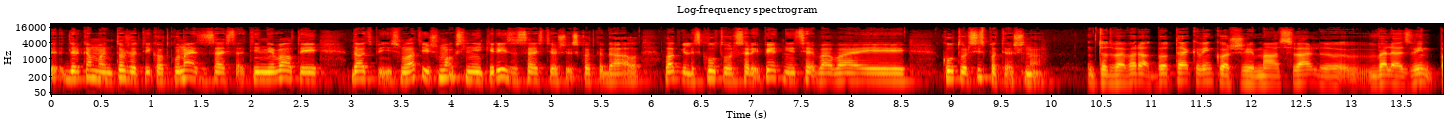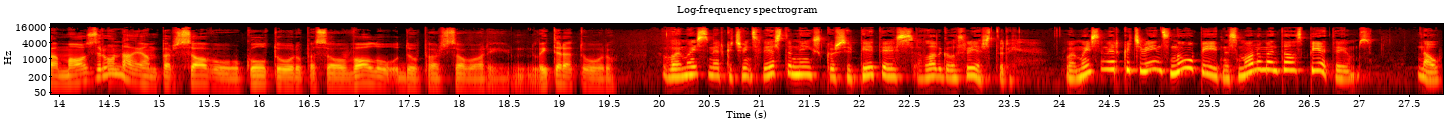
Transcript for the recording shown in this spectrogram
dēļ kam man tožā tī kaut ko neaizasaistīt. Viņi veltī daudz, piemēram, latviešu mākslinieki ir izasaistījušies kaut kādā latgaļas kultūras arī pietniecībā vai kultūras izplatīšanā. Tad vai varētu būt tā, ka vienkārši mēs vēl, vēl aizvien pa maz runājam par savu kultūru, par savu valodu, par savu arī literatūru? Vai mēs esam ir kaut viens viesturnīgs, kurš ir pieties Latgales viesturi? Vai mēs esam ir kaut viens nopietnas, monumentāls pietējums? Nav.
